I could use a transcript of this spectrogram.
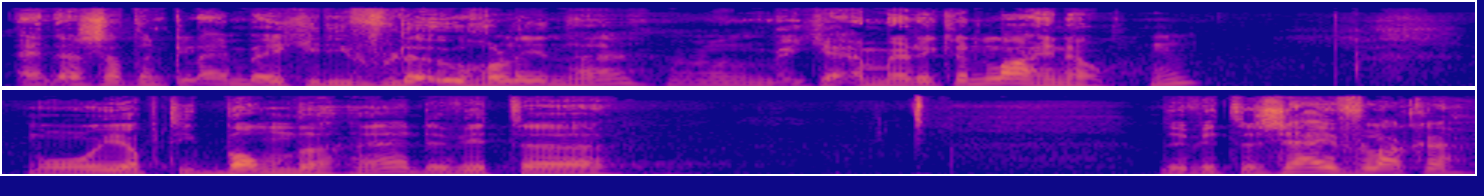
En daar zat een klein beetje die vleugel in. Hè? Een beetje American Line ook. Hm? Mooi op die banden, hè? De, witte, de witte zijvlakken.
